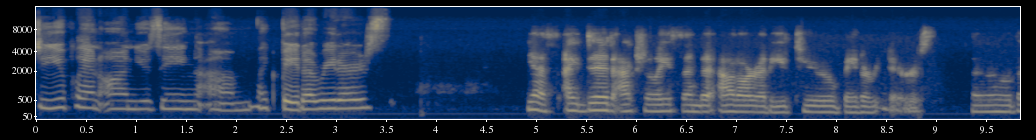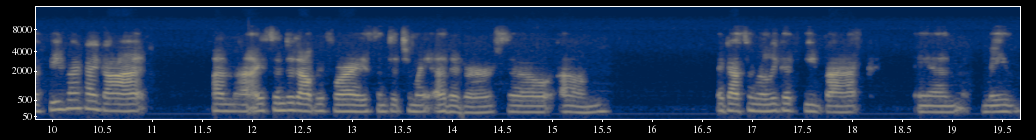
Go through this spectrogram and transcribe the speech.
do you plan on using um, like beta readers? Yes, I did actually send it out already to beta readers. So the feedback I got on that, I sent it out before I sent it to my editor. So um, I got some really good feedback and made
